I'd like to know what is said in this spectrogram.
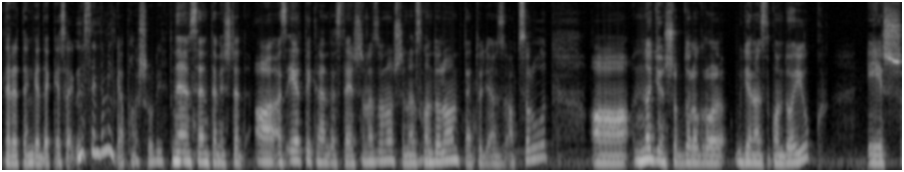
teret engedek ezek. De szerintem inkább hasonlító. Nem, szerintem is. Tehát az értékrend az teljesen azonos, én azt gondolom, tehát hogy az abszolút. A, nagyon sok dologról ugyanazt gondoljuk, és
